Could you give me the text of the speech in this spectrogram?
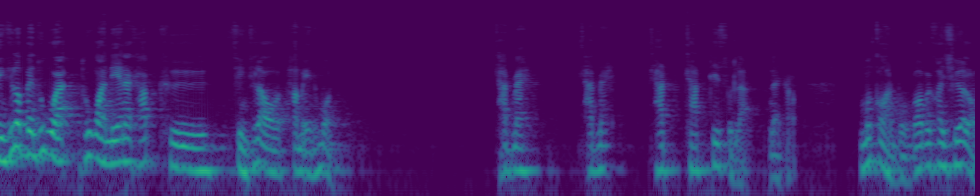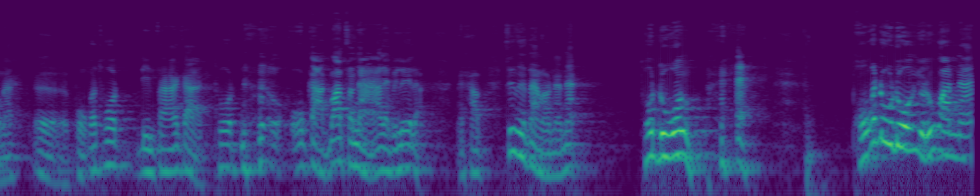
สิ่งที่เราเป็นทุกวันทุกวันนี้นะครับ คือสิ่งที่เราทำเองทั้งหมด ชัดไหมชัดไหมชัดชัดที่สุดละนะครับ เมื่อก่อนผมก็ไม่ค่อยเชื่อหรอกนะเออผมก็โทษดินฟ้าอากาศ โทษโอกาสวาสนาอะไรไปเรื่อยแหละนะครับ ซึ่งต่างๆเหล่านั้นนะโทษดวง ผมก็ดูดวงอยู่ทุกวันนะ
